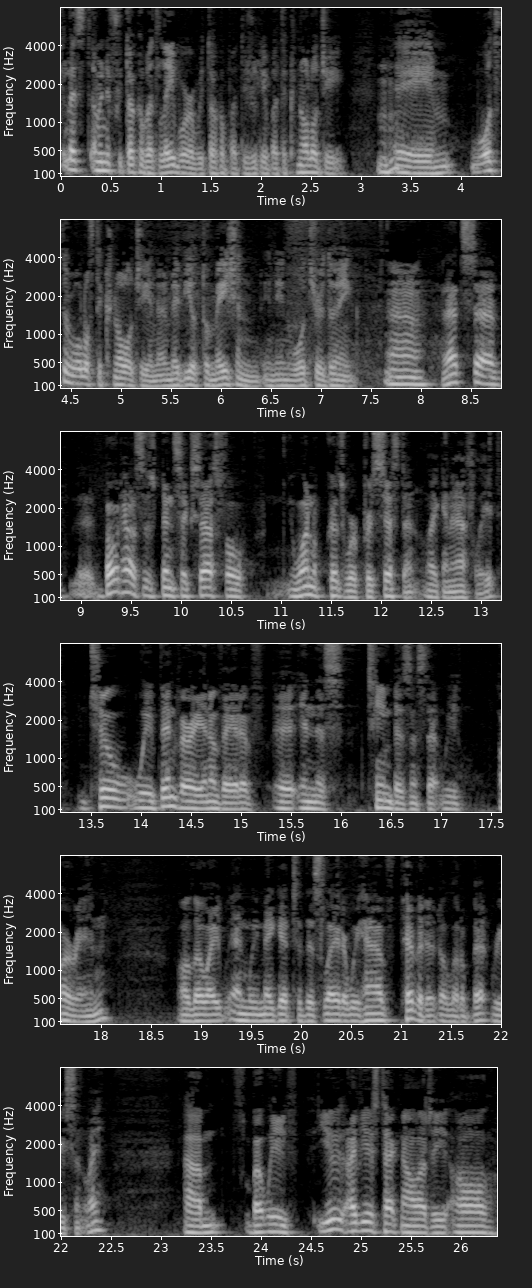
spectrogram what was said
Let's. I mean, if we talk about labor, we talk about usually about technology. Mm-hmm. Um, what's the role of technology and maybe automation in, in what you're doing? Uh, that's uh, Boathouse has been successful. One, because we're persistent, like an athlete. Two, we've been very innovative uh, in this team business that we are in. although I, and we may get to this later, we have pivoted a little bit recently. Um, but we've used, I've used technology all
